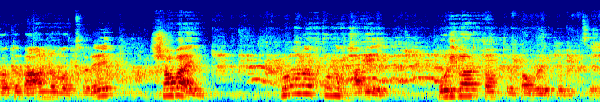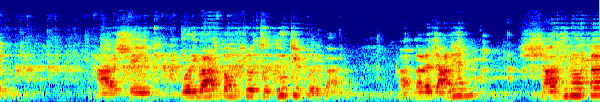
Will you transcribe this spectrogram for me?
গত বাউন্ন বছরে সবাই কোনো না কোনোভাবে পরিবারতন্ত্রের কবলে পড়েছে। আর সেই পরিবারতন্ত্র হচ্ছে দুটি পরিবার। আপনারা জানেন, স্বাধীনতা,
